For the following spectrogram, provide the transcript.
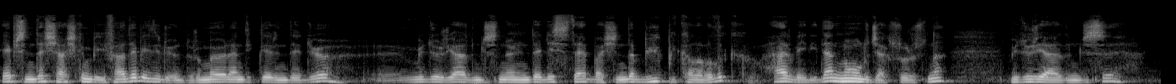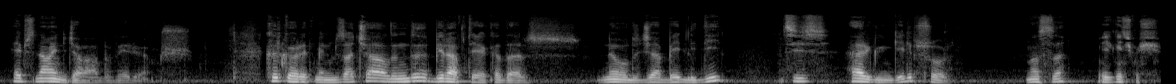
Hepsinde şaşkın bir ifade beliriyor. Durumu öğrendiklerinde diyor e, müdür yardımcısının önünde liste başında büyük bir kalabalık her veliden ne olacak sorusuna müdür yardımcısı hepsine aynı cevabı veriyormuş. 40 öğretmenimiz açığa alındı. Bir haftaya kadar ne olacağı belli değil. Siz her gün gelip sorun. Nasıl? İlginçmiş.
